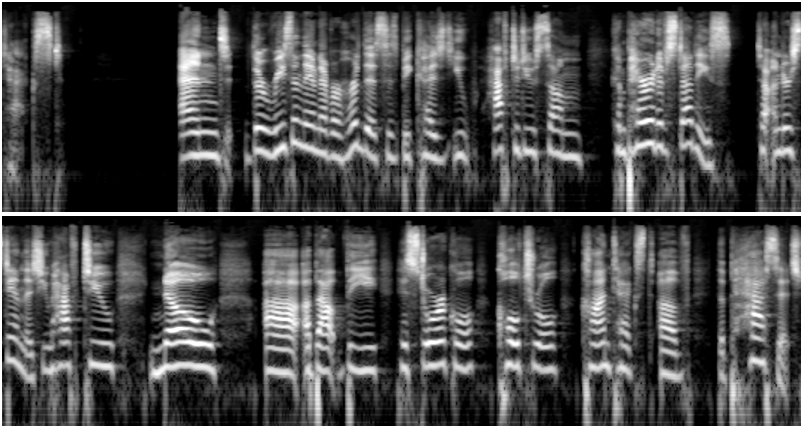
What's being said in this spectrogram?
text. And the reason they've never heard this is because you have to do some comparative studies to understand this. You have to know uh, about the historical, cultural context of the passage.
